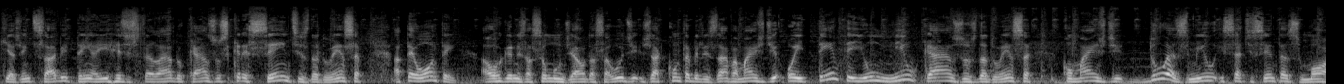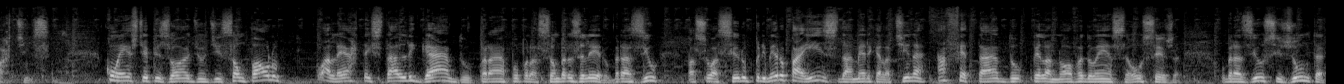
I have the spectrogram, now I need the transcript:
que a gente sabe tem aí registrado casos crescentes da doença. Até ontem, a Organização Mundial da Saúde já contabilizava mais de 81 mil casos da doença, com mais de 2.700 mortes. Com este episódio de São Paulo, o alerta está ligado para a população brasileira. O Brasil passou a ser o primeiro país da América Latina afetado pela nova doença, ou seja, o Brasil se junta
